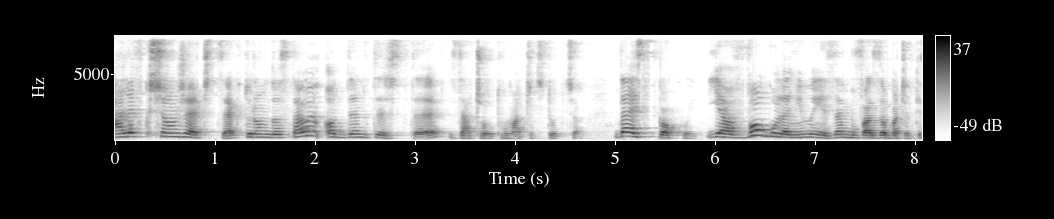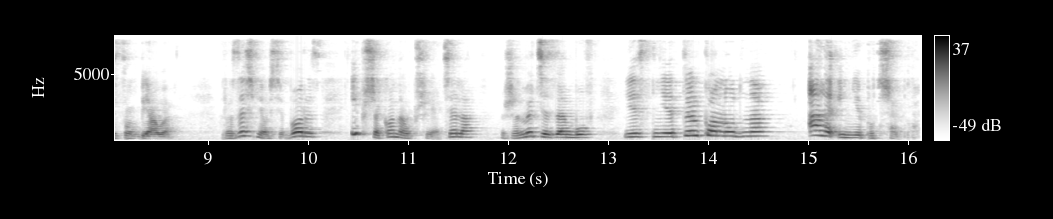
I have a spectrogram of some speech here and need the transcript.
Ale w książeczce, którą dostałem od dentysty, zaczął tłumaczyć Tupcio. Daj spokój, ja w ogóle nie myję zębów, a zobacz jakie są białe. Roześmiał się Borys i przekonał przyjaciela, że mycie zębów jest nie tylko nudne, ale i niepotrzebne.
